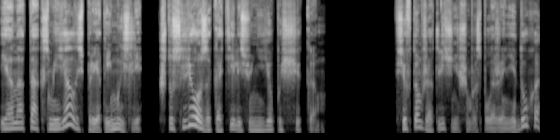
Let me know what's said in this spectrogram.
И она так смеялась при этой мысли, что слезы катились у нее по щекам. Все в том же отличнейшем расположении духа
